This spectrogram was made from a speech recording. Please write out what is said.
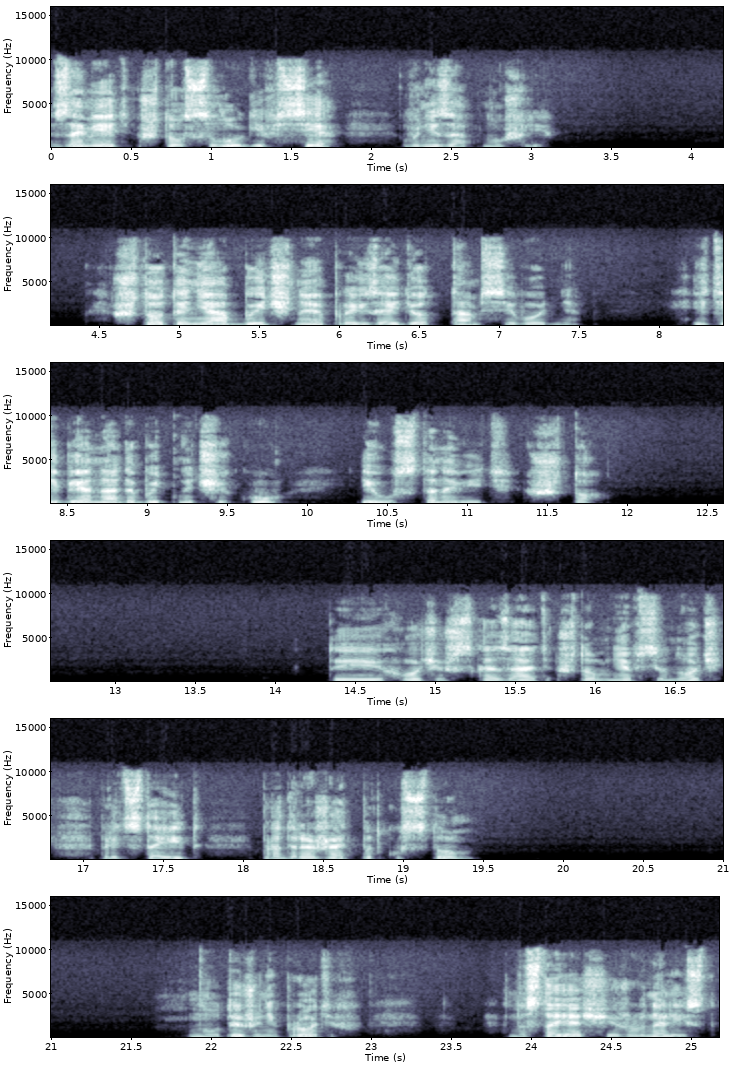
Заметь, что слуги все внезапно ушли. Что-то необычное произойдет там сегодня, и тебе надо быть начеку и установить, что. Ты хочешь сказать, что мне всю ночь предстоит продрожать под кустом? Ну, ты же не против. Настоящий журналист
